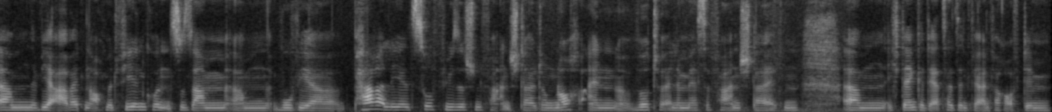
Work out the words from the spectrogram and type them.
Ähm, wir arbeiten auch mit vielen Kunden zusammen, ähm, wo wir parallel zur physischen Veranstaltung noch eine virtuelle Messe veranstalten. Ähm, ich denke, derzeit sind wir einfach auf dem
